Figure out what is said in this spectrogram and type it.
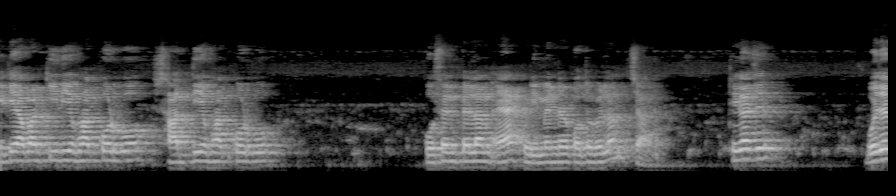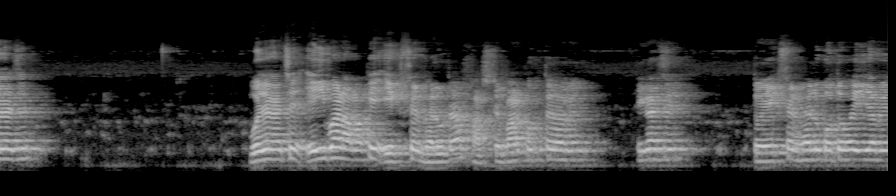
একে আবার কি দিয়ে ভাগ করব? সাত দিয়ে ভাগ করব। কোশ্চেন পেলাম এক রিমাইন্ডার কত পেলাম? চার, ঠিক আছে? বোঝা গেছে? বোঝা গেছে? এইবার আমাকে এক্সের ভ্যালুটা ফার্স্টে বার করতে হবে, ঠিক আছে? তো এক্সের ভ্যালু কত হয়ে যাবে?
